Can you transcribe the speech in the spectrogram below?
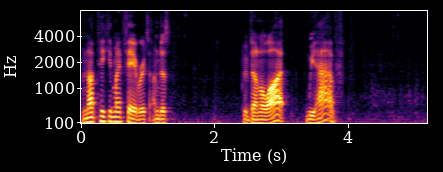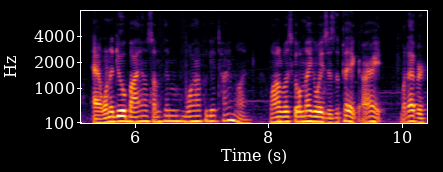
I'm not picking my favorites. I'm just... We've done a lot. We have. And I want to do a buy on something we'll have a good time on. Wild West Gold Megaways is the pick. Alright. Whatever.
